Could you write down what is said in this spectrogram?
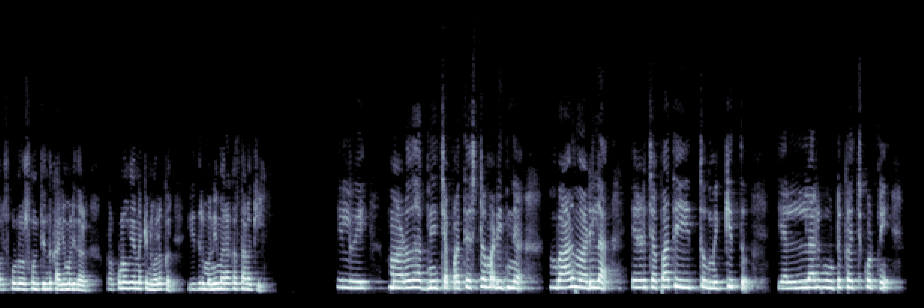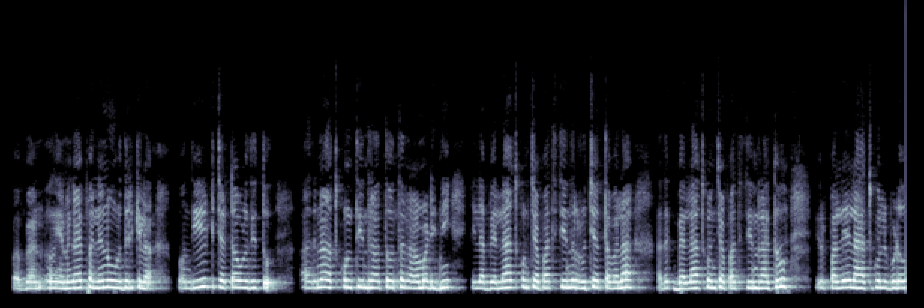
ಒರೆಸ್ಕೊಂಡು ಒರೆಸ್ಕೊಂಡು ತಿಂದು ಖಾಲಿ ಮಾಡಿದಾಳೆ. ಕರ್ಕೊಂಡು ಹೋಗಿ ಏನಕ್ಕಿನ ಹೊಲಕ್ಕೆ ಇದ್ರ ಮನೆ ಮರಕಸ್ತಾಳಕಿ ಇಲ್ರಿ, ಮಾಡೋದು ಹದಿನೈದು ಚಪಾತಿ ಅಷ್ಟೇ ಮಾಡಿದ್ನ. ಭಾಳ ಮಾಡಿಲ್ಲ. ಎರಡು ಚಪಾತಿ ಇತ್ತು, ಮಿಕ್ಕಿತ್ತು. ಎಲ್ಲರಿಗೂ ಊಟಕ್ಕೆ ಹಚ್ಕೊಟ್ನಿ. ಬೆನ್ ಎಣ್ಣೆಗಾಯಿ ಪಲ್ಯನೂ ಉಳಿದಿರ್ಕಿಲ್ಲ. ಒಂದೀಟು ಚಟ್ಟ ಉಳಿದಿತ್ತು. ಅದನ್ನ ಹಚ್ಕೊಂಡು ತಿಂದ್ರೆ ಆತು ಅಂತ ನಾ ಮಾಡಿದ್ನಿ. ಇಲ್ಲ, ಬೆಲ್ಲ ಹಚ್ಕೊಂಡು ಚಪಾತಿ ತಿಂದ್ರೆ ರುಚಿ ಇರ್ತಾವಲ್ಲ ಅದಕ್ಕೆ ಬೆಲ್ಲ ಹಚ್ಕೊಂಡು ಚಪಾತಿ ತಿಂದ್ರೆ ಆತು ಇವ್ರ ಪಲ್ಯ ಎಲ್ಲ ಹಚ್ಕೊಲಿ ಬಿಡು.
